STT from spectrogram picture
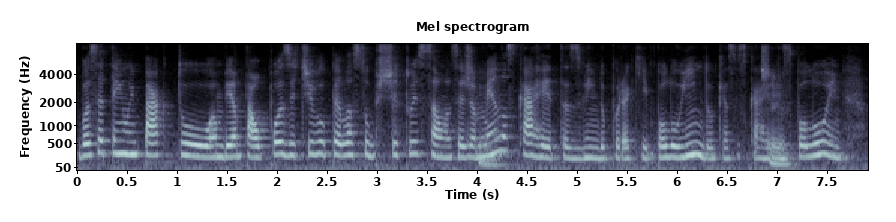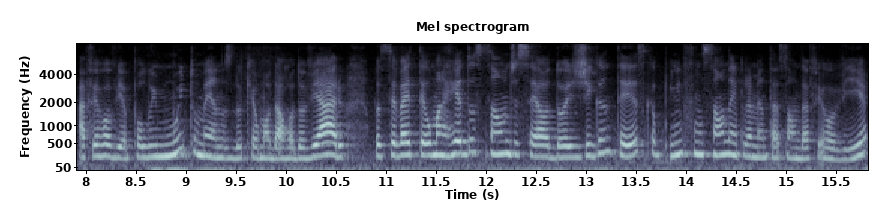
você tem um impacto ambiental positivo pela substituição, ou seja, Sim. menos carretas vindo por aqui poluindo, que essas carretas Sim. poluem, a ferrovia polui muito menos do que o modal rodoviário, você vai ter uma redução de CO2 gigantesca em função da implementação da ferrovia.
